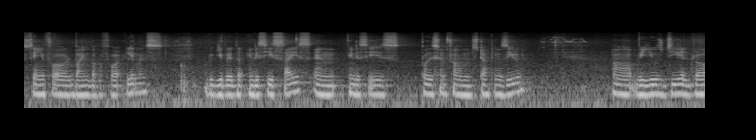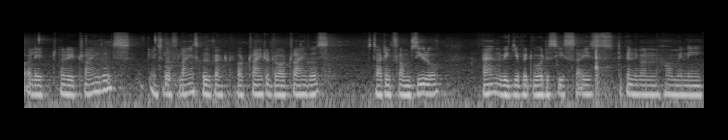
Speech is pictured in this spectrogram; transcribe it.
Same for bind buffer for elements we give it the indices size and indices position from starting 0 uh, we use GL draw array, array triangles instead of lines because we're trying to, draw, trying to draw triangles starting from 0 and we give it vertices size depending on how many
